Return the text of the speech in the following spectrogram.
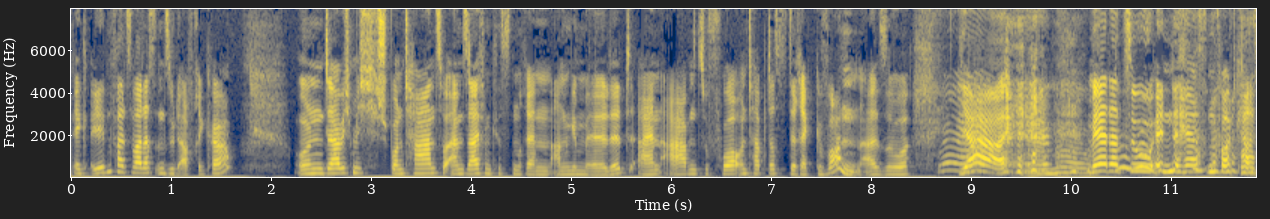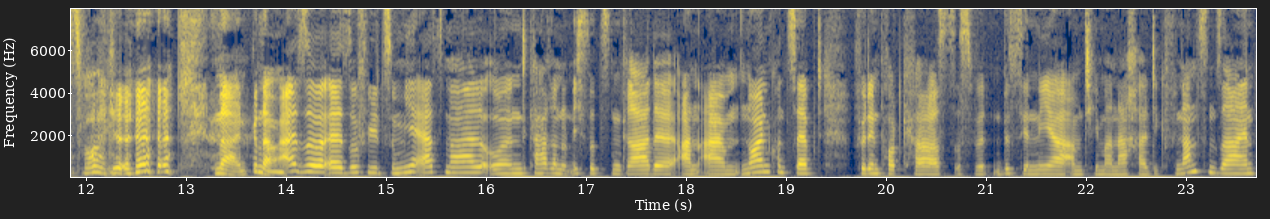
Jedenfalls war das in Südafrika. Und da habe ich mich spontan zu einem Seifenkistenrennen angemeldet, einen Abend zuvor und habe das direkt gewonnen. Also ja, mehr dazu in der ersten Podcast-Folge. Nein, genau. Also äh, so viel zu mir erstmal. Und Karin und ich sitzen gerade an einem neuen Konzept für den Podcast. Es wird ein bisschen näher am Thema nachhaltige Finanzen sein.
